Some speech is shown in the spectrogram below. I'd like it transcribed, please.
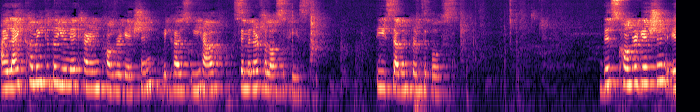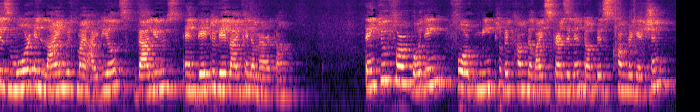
I like coming to the Unitarian congregation because we have similar philosophies, these seven principles. This congregation is more in line with my ideals, values, and day to day life in America. Thank you for voting for me to become the vice president of this congregation.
